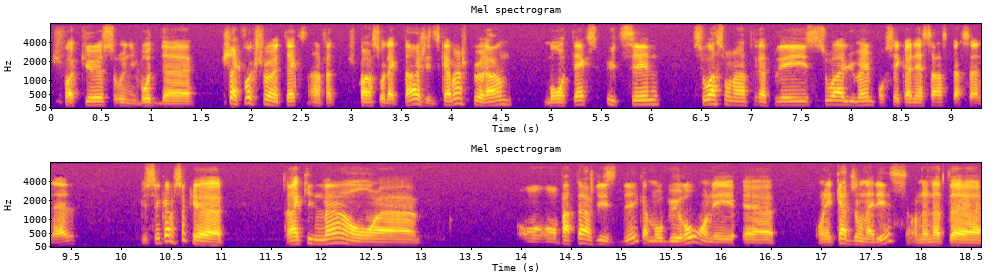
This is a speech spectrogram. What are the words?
je focus au niveau de chaque fois que je fais un texte, en fait, je pense au lecteur. J'ai dit comment je peux rendre mon texte utile, soit à son entreprise, soit à lui-même pour ses connaissances personnelles? Puis c'est comme ça que, tranquillement, euh, on, on, partage des idées. Comme au bureau, on est, euh, on est quatre journalistes. On a notre euh,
